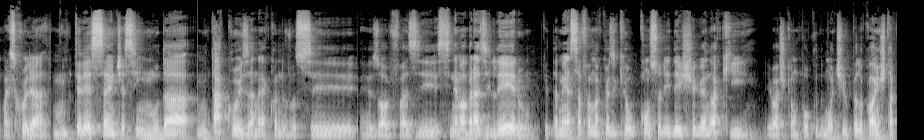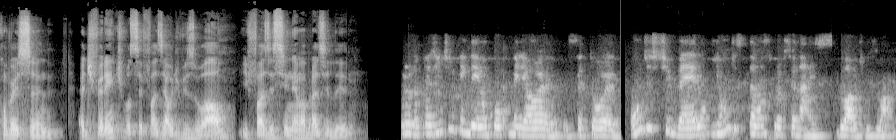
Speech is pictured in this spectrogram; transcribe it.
uma escolha muito interessante, assim, muda muita coisa, né? Quando você resolve fazer cinema brasileiro, porque também essa foi uma coisa que eu consolidei chegando aqui. Eu acho que é um pouco do motivo pelo qual a gente está conversando. É diferente você fazer audiovisual e fazer cinema brasileiro. Bruno, para a gente entender um pouco melhor o setor, onde estiveram e onde estão os profissionais do audiovisual?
